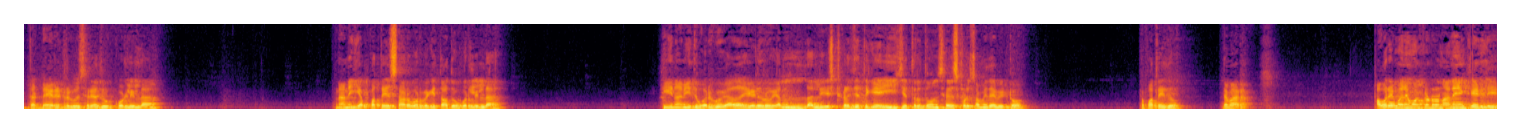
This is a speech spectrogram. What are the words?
ಅಂತ ಡೈರೆಕ್ಟ್ರಿಗೂ ಸರಿಯಾಗಿ ದುಡ್ಡು ಕೊಡಲಿಲ್ಲ. ನನಗೆ ಎಪ್ಪತ್ತೈದು ಸಾವಿರ ಬರಬೇಕಿತ್ತು, ಅದು ಬರಲಿಲ್ಲ. ಈ ನಾನು ಇದುವರೆಗೂ ಯಾವ ಹೇಳಿರೋ ಎಲ್ಲ ಲೀಸ್ಟ್ಗಳ ಜೊತೆಗೆ ಈ ಚಿತ್ರದ್ದು ಒಂದು ಸೇರಿಸ್ಕೊಳ್ಳಿ ಸ್ವಾಮಿ, ದಯವಿಟ್ಟು. ಎಪ್ಪತ್ತೈದು. ದಮಾರ್ ಅವರೇ ಮನೆ ಮಾಡ್ಕೊಂಡ್ರು, ನಾನೇ ಕೇಳಲಿ?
